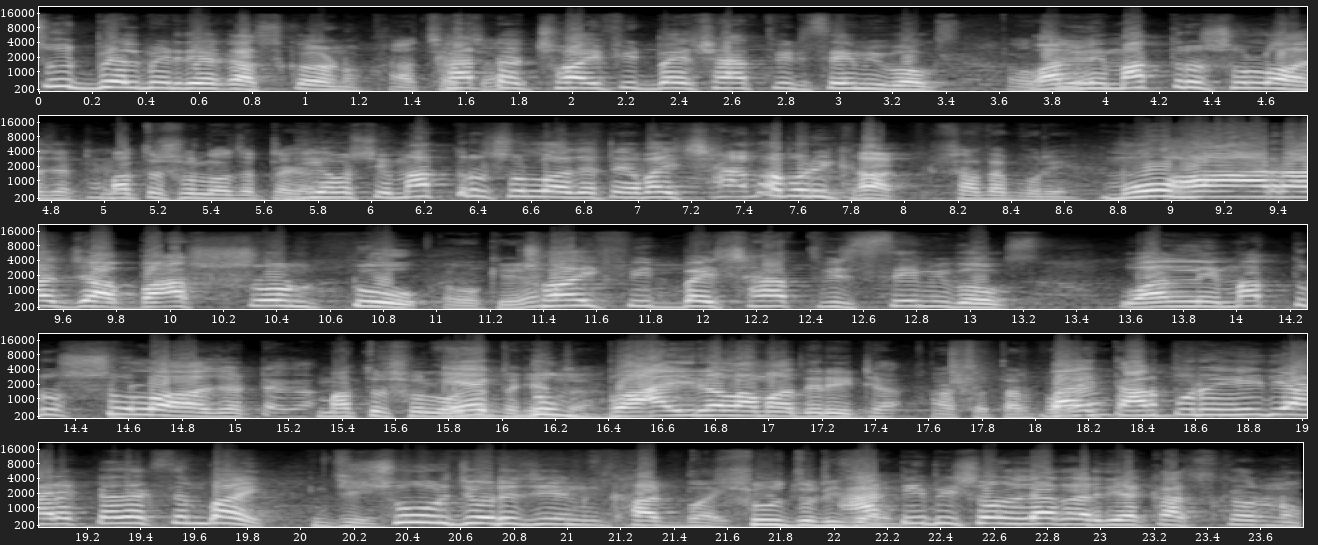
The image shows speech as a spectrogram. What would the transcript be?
সুট বেলমেট দিয়ে কাজ করানো। আচ্ছা, খাটটা ছয় ফিট বাই সাত ফিট সেমি বক্স অনলি মাত্র ষোলো হাজার টাকা। মাত্র ষোলো হাজার টাকা। জি অবশ্যই মাত্র ষোলো হাজার টাকা। ভাই সাদা বড়ি খাট। সাদা পরে। মহারাজা বাসন টু ছয় ফিট বাই সাত ফিট সেমি বক্স ওয়ানলি মাত্র ষোলো হাজার টাকা। মাত্র 16,000 টাকা একদম ভাইরাল আমাদের এটা। আচ্ছা তারপরে ভাই তারপরে? এই যে আরেকটা দেখছেন ভাই সূর্য ডিজাইন খাট ভাই। সূর্য ডিজাইন। আর্টিফিশিয়াল লেদার দিয়ে কাজ করানো।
